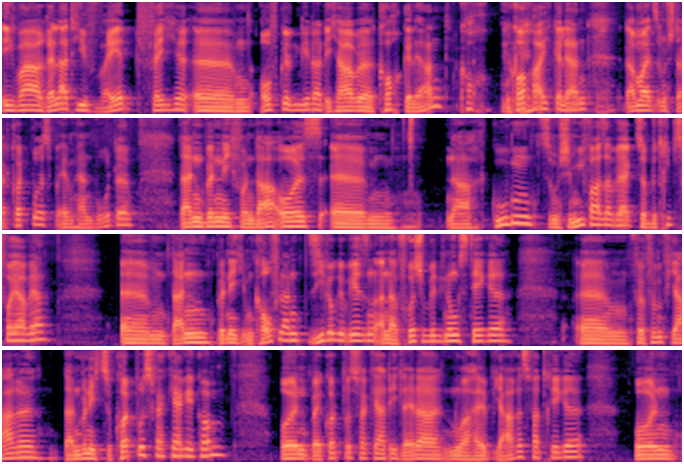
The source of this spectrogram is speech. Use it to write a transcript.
ich war relativ weit Fäche, ähm, aufgegliedert. Ich habe Koch gelernt. Koch, okay. Koch habe ich gelernt. Damals im Stadt Cottbus beim Herrn Bote. Dann bin ich von da aus ähm, nach Guben zum Chemiefaserwerk, zur Betriebsfeuerwehr. Ähm, dann bin ich im Kaufland Silo gewesen, an der frische Bedienungstheke ähm, für fünf Jahre. Dann bin ich zu Cottbusverkehr gekommen. Und bei Cottbusverkehr hatte ich leider nur Halbjahresverträge. Und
